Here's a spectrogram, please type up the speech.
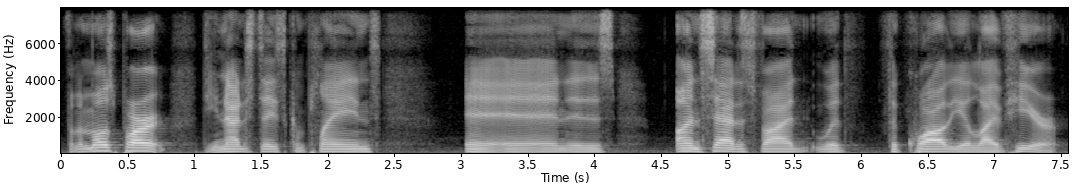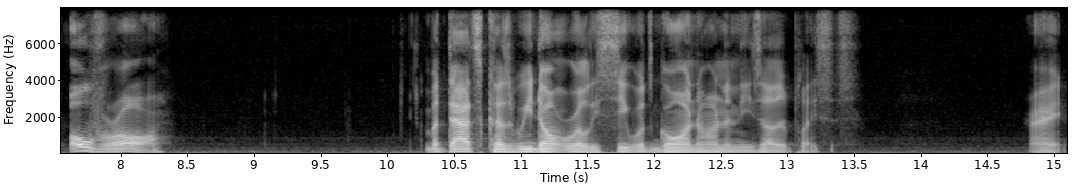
For the most part, the United States complains and is unsatisfied with the quality of life here overall. But that's because we don't really see what's going on in these other places. Right?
